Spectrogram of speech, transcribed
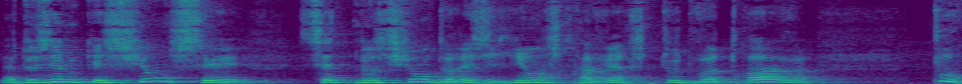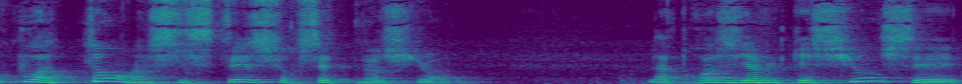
La deuxième question, c'est cette notion de résilience traverse toute votre œuvre. Pourquoi tant insister sur cette notion? La troisième question, c'est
